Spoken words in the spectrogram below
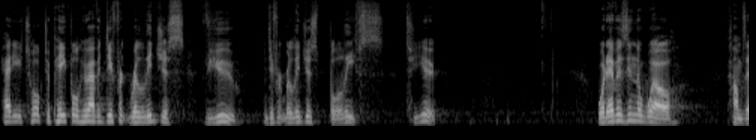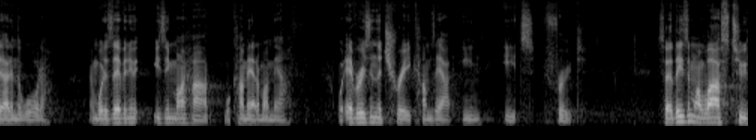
How do you talk to people who have a different religious view and different religious beliefs to you? Whatever's in the well comes out in the water, and whatever is in my heart will come out of my mouth. Whatever is in the tree comes out in its fruit. So these are my last two,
